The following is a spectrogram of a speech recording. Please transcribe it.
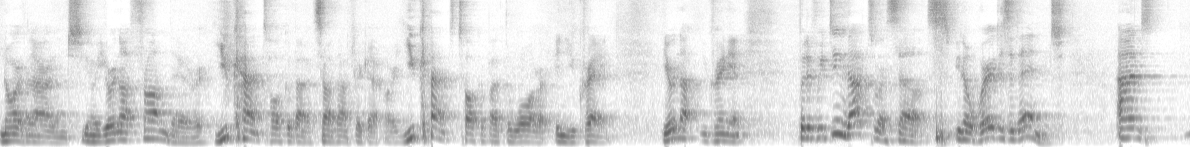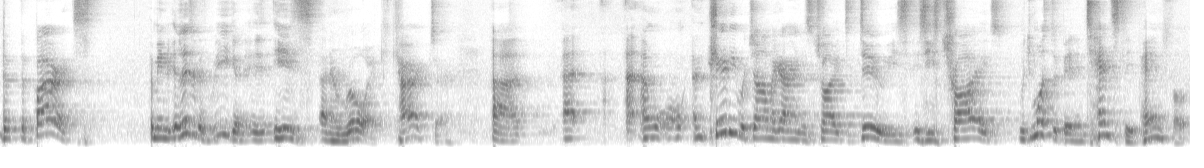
Northern Ireland. You know, you're not from there. You can't talk about South Africa, or you can't talk about the war in Ukraine. You're not Ukrainian. But if we do that to ourselves, you know, where does it end? And the, the barracks, I mean, Elizabeth Regan is, is an heroic character. Uh, uh, and, and, clearly, what John McGahern has tried to do is, is, he's tried, which must have been intensely painful,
